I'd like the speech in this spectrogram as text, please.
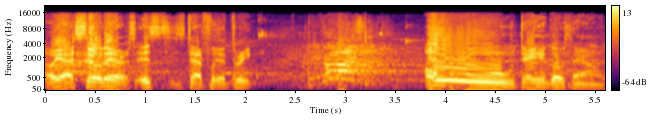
Oh, yeah, still there. It's, it's definitely a three. Oh, Daniel goes down.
